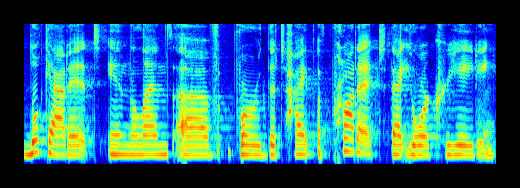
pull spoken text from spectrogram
look at it in the lens of for the type of product that you're creating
